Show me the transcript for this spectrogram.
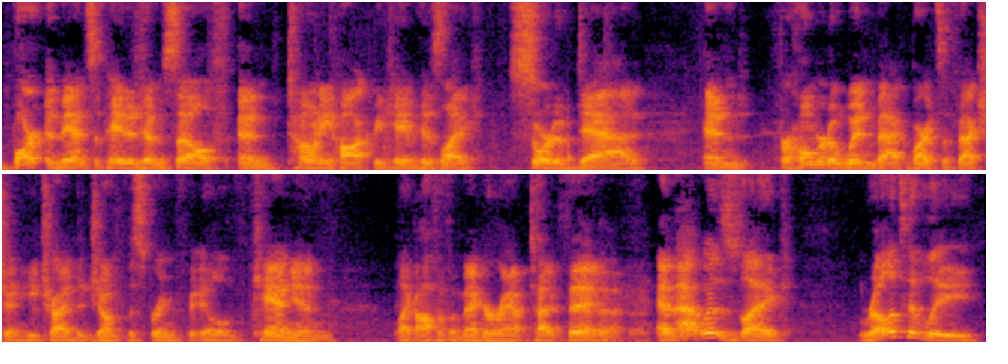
Bart emancipated himself and Tony Hawk became his like sort of dad, and for Homer to win back Bart's affection, he tried to jump the Springfield Canyon, like off of a mega ramp type thing, and that was like relatively.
